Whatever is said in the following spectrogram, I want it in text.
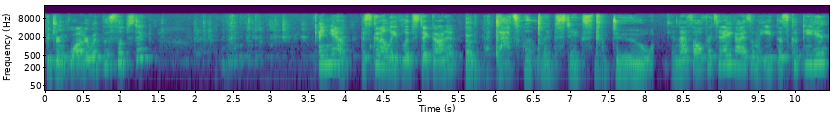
Could drink water with this lipstick. And yeah, it's gonna leave lipstick on it, but that's what lipsticks do. And that's all for today, guys. I'm gonna eat this cookie here.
